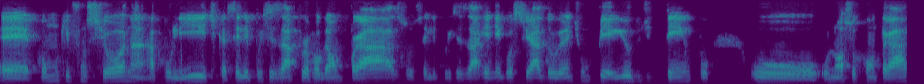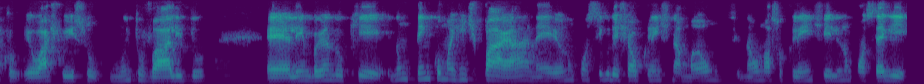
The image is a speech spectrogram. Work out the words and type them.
é, como que funciona a política, se ele precisar prorrogar um prazo, se ele precisar renegociar durante um período de tempo o, o nosso contrato. Eu acho isso muito válido. É, lembrando que não tem como a gente parar, né? Eu não consigo deixar o cliente na mão, senão o nosso cliente ele não consegue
